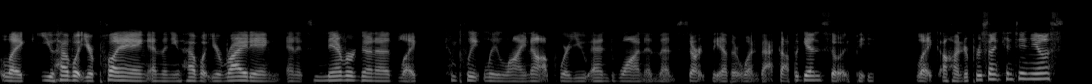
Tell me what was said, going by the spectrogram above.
like you have what you're playing and then you have what you're writing, and it's never gonna like completely line up where you end one and then start the other one back up again. So it'd be like 100% continuous.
